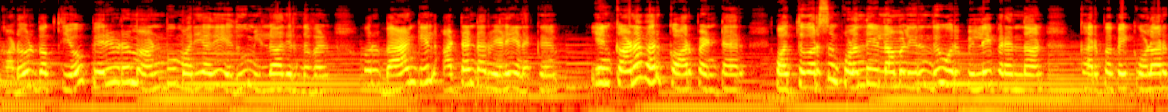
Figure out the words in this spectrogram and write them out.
கடவுள் பக்தியோ பெரியரிடம் அன்பு மரியாதை எதுவும் இல்லாதிருந்தவள். ஒரு பேங்கில் அட்டெண்டர் வேலை எனக்கு. என் கணவர் கார்பெண்டர். பத்து வருஷம் குழந்தை இல்லாமல் இருந்து ஒரு பிள்ளை பிறந்தான். கர்ப்பப்பை கோளாறு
